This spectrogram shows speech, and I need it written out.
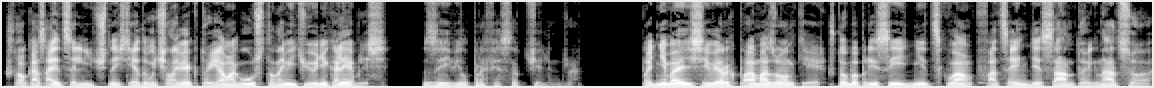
Что касается личности этого человека, то я могу установить ее не колеблясь, — заявил профессор Челленджер. Поднимаясь вверх по Амазонке, чтобы присоединиться к вам в Фаценде Санто-Игнацио,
